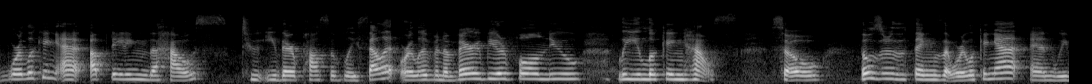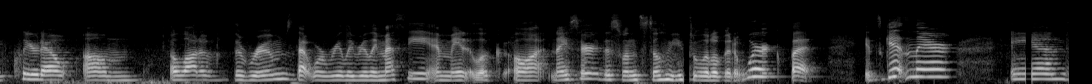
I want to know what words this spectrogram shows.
we're looking at updating the house to either possibly sell it or live in a very beautiful, newly looking house. So those are the things that we're looking at, and we've cleared out um, a lot of the rooms that were really, really messy and made it look a lot nicer. This one still needs a little bit of work, but it's getting there. And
